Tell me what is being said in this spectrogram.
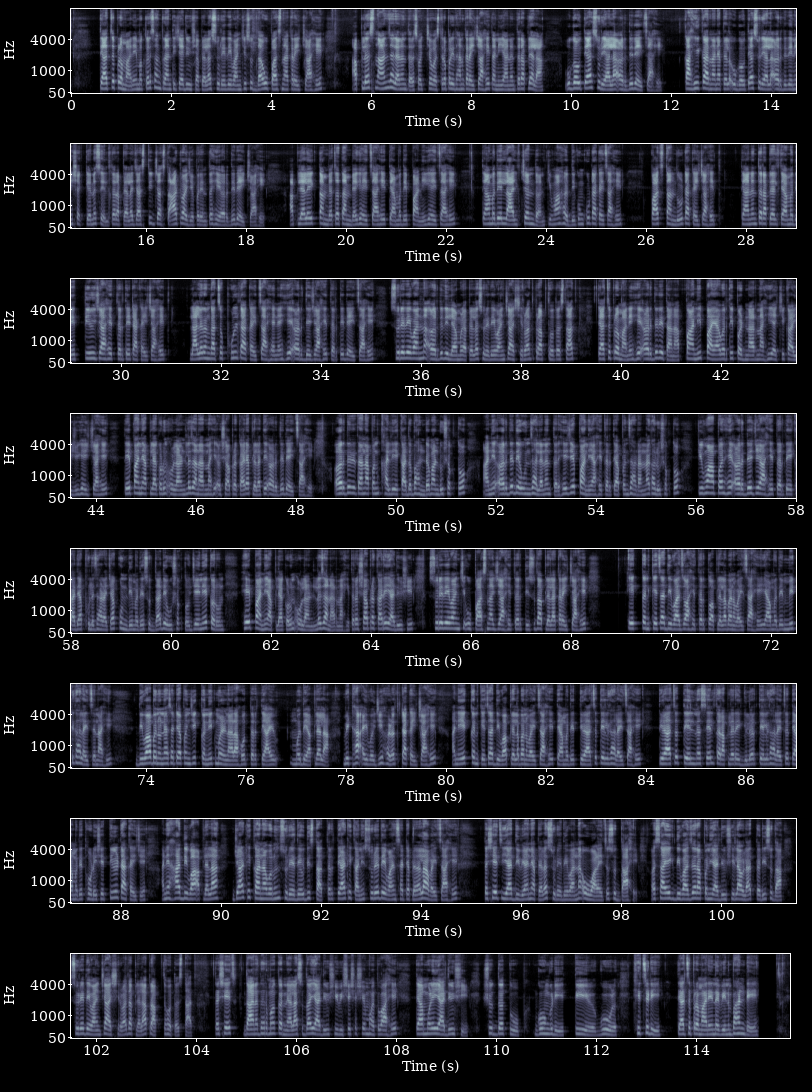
त्याचप्रमाणे मकर संक्रांतीच्या दिवशी आपल्याला सूर्यदेवांची सुद्धा उपासना करायची आहे. आपलं स्नान झाल्यानंतर स्वच्छ वस्त्र परिधान करायचे आहेत आणि यानंतर आपल्याला उगवत्या सूर्याला अर्ध्य द्यायचं आहे. काही कारणाने आपल्याला उगवत्या सूर्याला अर्ध्य देणे शक्य नसेल तर आपल्याला जास्तीत जास्त आठ वाजेपर्यंत हे अर्धे द्यायचे आहे. आपल्याला एक तांब्याचा तांब्या घ्यायचा आहे त्यामध्ये पाणी घ्यायचं आहे. त्यामध्ये लाल चंदन किंवा हळदी कुंकू टाकायचं आहे. पाच तांदूळ टाकायचे आहेत. त्यानंतर आपल्याला त्यामध्ये तीळ जे आहेत तर ते टाकायचे आहेत. लाल रंगाचं फूल टाकायचं आहे आणि हे अर्धे जे आहे तर ते द्यायचं आहे. सूर्यदेवांना अर्ध दिल्यामुळे आपल्याला सूर्यदेवांचे आशीर्वाद प्राप्त होत असतात. त्याचप्रमाणे हे अर्ध देताना पाणी पायावरती पडणार नाही याची काळजी घ्यायची आहे. ते पाणी आपल्याकडून ओलांडलं जाणार नाही अशा प्रकारे आपल्याला ते अर्ध द्यायचं आहे. अर्ध देताना आपण खाली एखादं भांडं मांडू शकतो आणि अर्धे देऊन झाल्यानंतर हे जे पाणी आहे तर ते आपण झाडांना घालू शकतो किंवा आपण हे अर्धे जे आहे तर ते एखाद्या फुलझाडाच्या कुंडीमध्ये सुद्धा देऊ शकतो जेणेकरून हे पाणी आपल्याकडून ओलांडलं जाणार नाही. तर अशा प्रकारे या दिवशी सूर्यदेवांची उपासना जी आहे तर तीसुद्धा आपल्याला करायची आहे. एक कणकेचा दिवा जो आहे तर तो आपल्याला बनवायचा आहे. यामध्ये मीठ घालायचं नाही. दिवा बनवण्यासाठी आपण जी कणिक मळणार आहोत तर त्यामध्ये आपल्याला मिठाऐवजी हळद टाकायची आहे आणि एक कणकेचा दिवा आपल्याला बनवायचा आहे. त्यामध्ये तिळाचं तेल घालायचं आहे. तिळाचं तेल नसेल तर आपलं रेग्युलर तेल घालायचं. त्यामध्ये थोडेसे तीळ टाकायचे आणि हा दिवा आपल्याला ज्या ठिकाणावरून सूर्यदेव दिसतात तर त्या ठिकाणी सूर्यदेवांसाठी आपल्याला लावायचा आहे. तसेच या दिव्याने आपल्याला सूर्यदेवांना ओवाळायचं सुद्धा आहे. असा एक दिवा जर आपण या दिवशी लावला तरीसुद्धा सूर्यदेवांचे आशीर्वाद आपल्याला प्राप्त होत असतात. तसेच दानधर्म करण्याला सुद्धा या दिवशी विशेष असे महत्त्व आहे. त्यामुळे या दिवशी शुद्ध तूप घोंगडी तीळ गूळ खिचडी त्याचप्रमाणे नवीन भांडे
